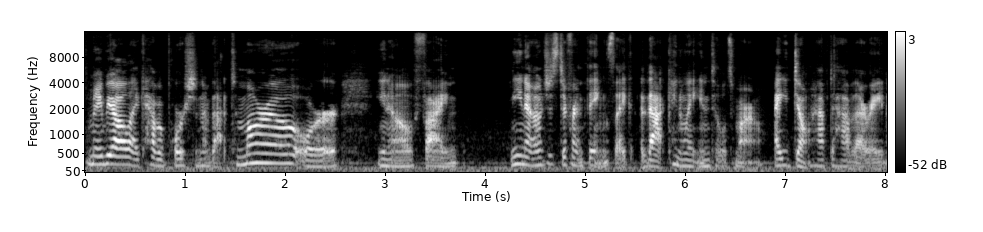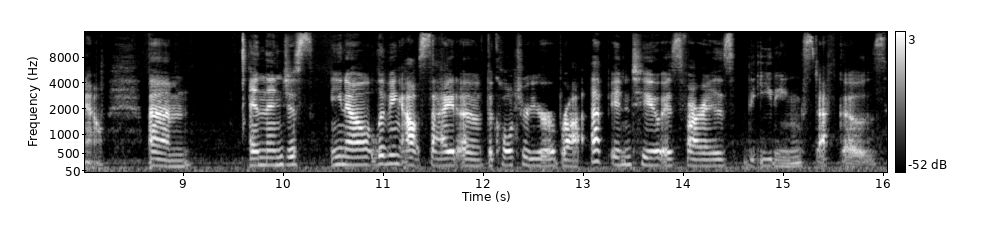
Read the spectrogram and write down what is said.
maybe I'll like have a portion of that tomorrow or, you know, find, you know, just different things like that can wait until tomorrow. I don't have to have that right now. Um, and then just you know living outside of the culture you were brought up into as far as the eating stuff goes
